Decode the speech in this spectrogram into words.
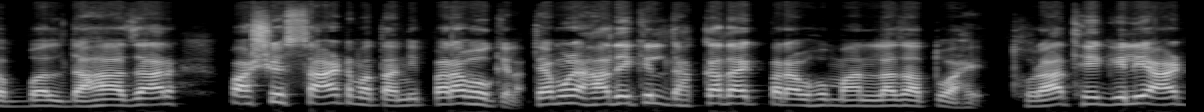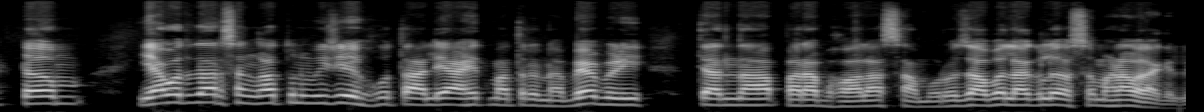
तब्बल दहा हजार पाचशे साठ मतांनी पराभव केला. त्यामुळे हा देखील धक्कादायक पराभव मानला जातो आहे. थोरात हे गेली आठ टर्म या मतदारसंघातून विजय होत आले आहेत मात्र नव्या वेळी त्यांना पराभवाला सामोरं जावं लागलं असं म्हणावं लागेल.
